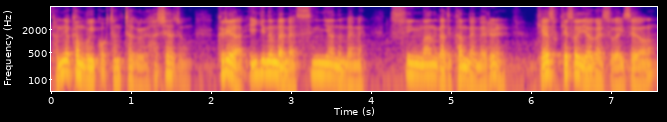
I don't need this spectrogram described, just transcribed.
강력한 무기 꼭 장착을 하셔야죠. 그래야 이기는 매매, 승리하는 매매, 수익만 가득한 매매를 계속해서 이어갈 수가 있어요.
